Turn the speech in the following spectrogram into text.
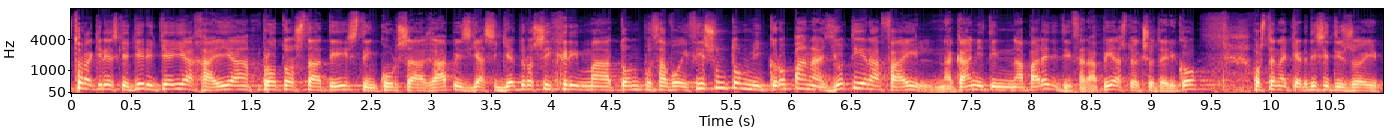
Τώρα κυρίες και κύριοι, και η Αχαία πρωτοστατεί στην κούρσα αγάπης για συγκέντρωση χρημάτων που θα βοηθήσουν τον μικρό Παναγιώτη Ραφαήλ να κάνει την απαραίτητη θεραπεία στο εξωτερικό ώστε να κερδίσει τη ζωή.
